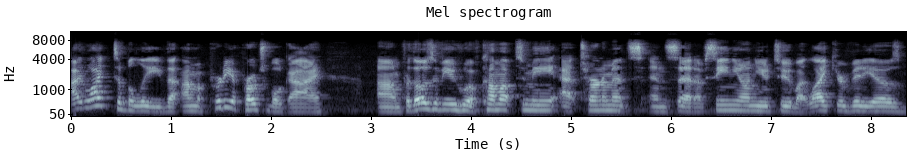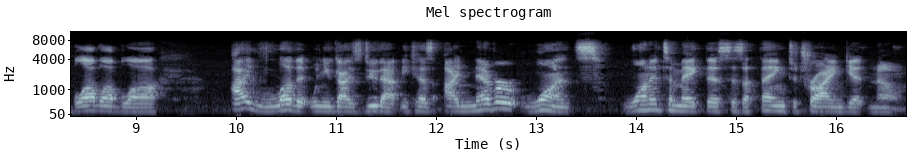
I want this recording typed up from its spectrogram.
I like to believe that I'm a pretty approachable guy. Um, for those of you who have come up to me at tournaments and said, I've seen you on YouTube, I like your videos, blah, blah, blah. I love it when you guys do that because I never once wanted to make this as a thing to try and get known,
